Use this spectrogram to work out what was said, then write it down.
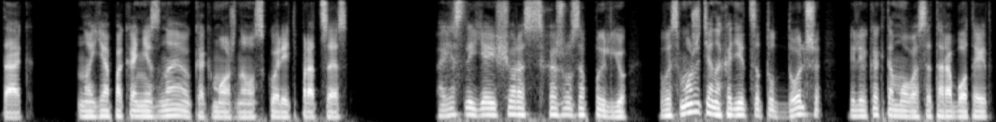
так. Но я пока не знаю, как можно ускорить процесс. А если я еще раз схожу за пылью, вы сможете находиться тут дольше, или как там у вас это работает?»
